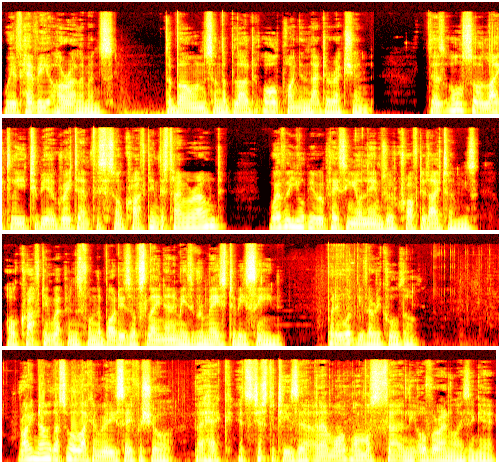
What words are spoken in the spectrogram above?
with heavy horror elements. The bones and the blood all point in that direction. There's also likely to be a greater emphasis on crafting this time around, whether you'll be replacing your limbs with crafted items or crafting weapons from the bodies of slain enemies remains to be seen, but it would be very cool though. Right now that's all I can really say for sure, but heck, it's just a teaser and I'm almost certainly overanalyzing it.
